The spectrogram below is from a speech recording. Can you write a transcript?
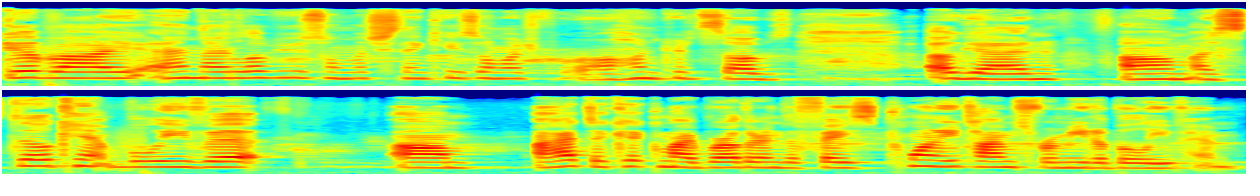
Goodbye, and I love you so much. Thank you so much for 100 subs again. Um, I still can't believe it. Um, I had to kick my brother in the face 20 times for me to believe him.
